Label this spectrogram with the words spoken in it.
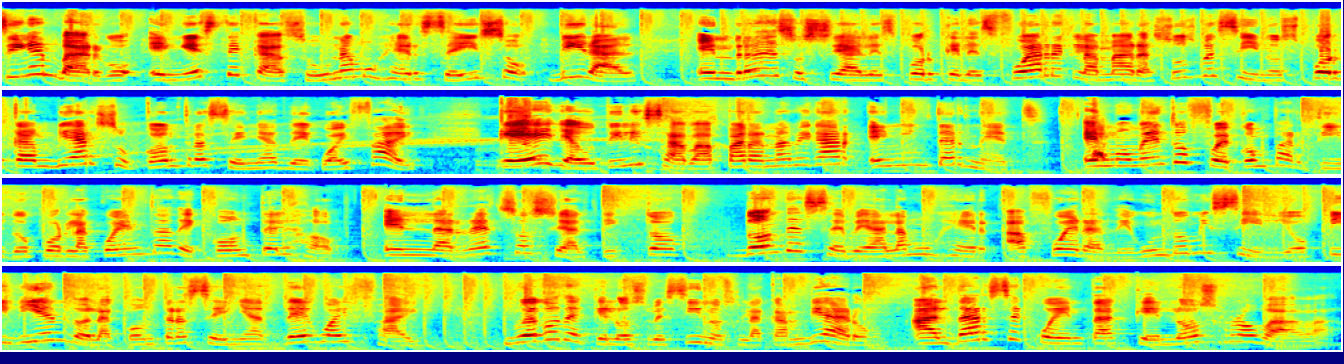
Sin embargo, en este caso una mujer se hizo viral en redes sociales porque les fue a reclamar a sus vecinos por cambiar su contraseña de Wi-Fi que ella utilizaba para navegar en Internet. El momento fue compartido por la cuenta de Contel Hub en la red social TikTok, donde se ve a la mujer afuera de un domicilio pidiendo la contraseña de Wi-Fi, luego de que los vecinos la cambiaron al darse cuenta que los robaba.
